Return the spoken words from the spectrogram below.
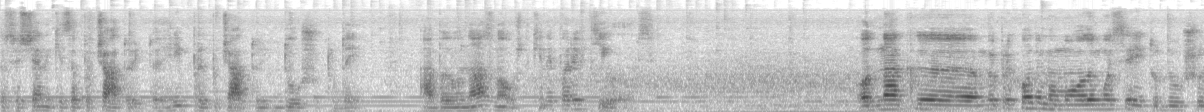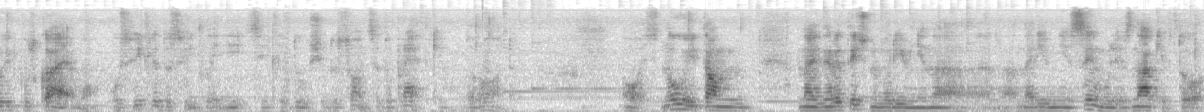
то священники започатують той гріб, припочатують душу туди, аби вона знову ж таки не перевтілилася. Однак е, ми приходимо, молимося і ту душу відпускаємо. У світлі до світла йдіть, світлі душі, до сонця, до предків, до роду. Ось. Ну і там на енергетичному рівні, на, на, на рівні символів, знаків, то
